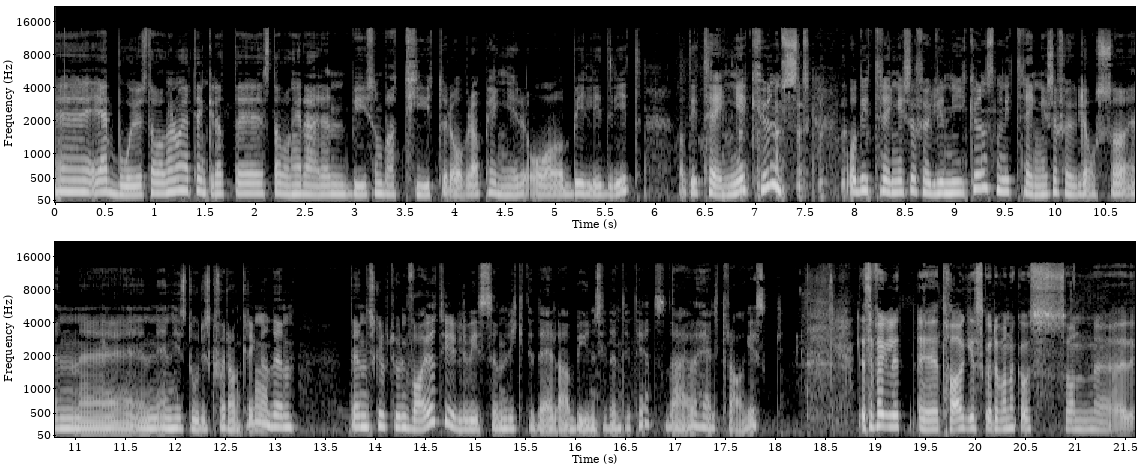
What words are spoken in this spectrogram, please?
Eh, jeg bor jo i Stavanger nå. Jeg tenker at eh, Stavanger er en by som bare tyter over av penger og billig drit. At de trenger kunst. Og de trenger selvfølgelig ny kunst, men de trenger selvfølgelig også en, eh, en, en historisk forankring. Og den, den skulpturen var jo tydeligvis en viktig del av byens identitet, så det er jo helt tragisk. Det er selvfølgelig eh, tragisk, og det var noe sånn eh,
